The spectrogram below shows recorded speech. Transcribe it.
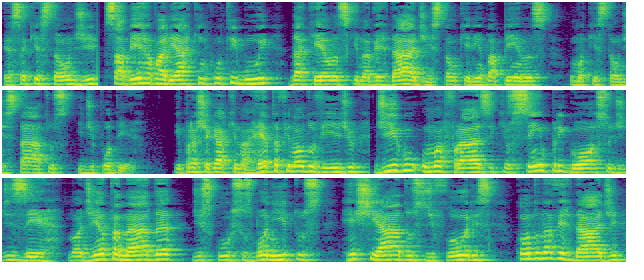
essa questão de saber avaliar quem contribui daquelas que, na verdade, estão querendo apenas uma questão de status e de poder. E para chegar aqui na reta final do vídeo, digo uma frase que eu sempre gosto de dizer: não adianta nada discursos bonitos, recheados de flores, quando na verdade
